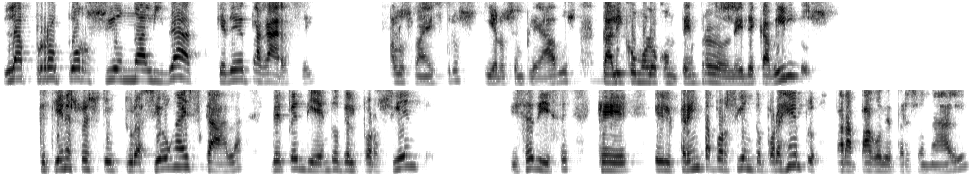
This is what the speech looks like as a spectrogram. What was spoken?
la proporcionalidad que debe pagarse a los maestros y a los empleados, tal y como lo contempla la ley de cabildos, que tiene su estructuración a escala dependiendo del porciento. Y se dice que el 30%, por ejemplo, para pago de personal,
